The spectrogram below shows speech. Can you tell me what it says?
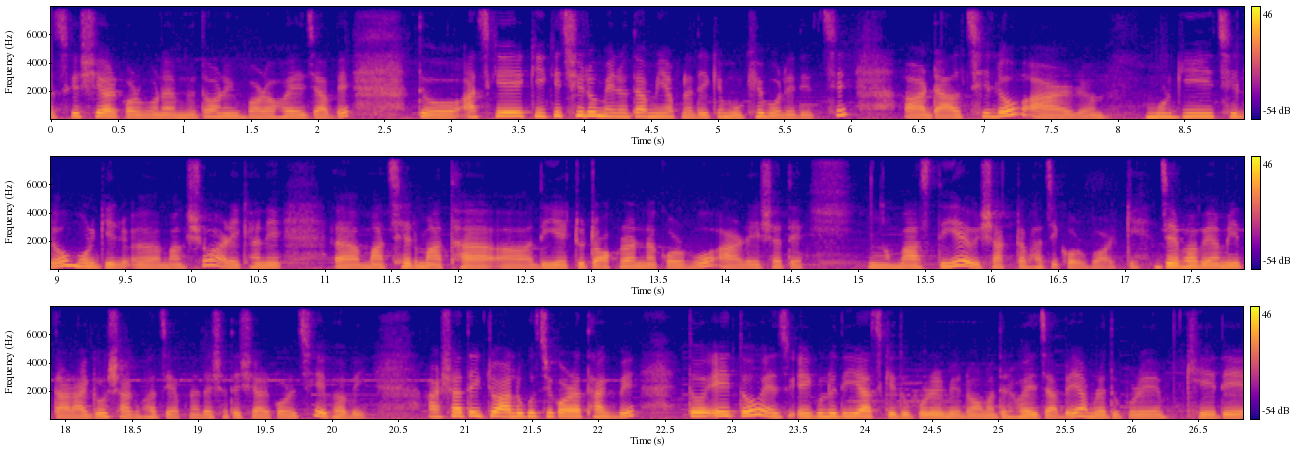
আজকে শেয়ার করব না এমনি তো অনেক বড় হয়ে যাবে। তো আজকে কি কি ছিল মেনুতে আমি আপনাদেরকে মুখে বলে দিচ্ছি। ডাল ছিল আর মুরগি ছিল, মুরগির মাংস। আর এখানে মাছের মাথা দিয়ে একটু টক রান্না করব। আর এর সাথে মাছ দিয়ে ওই শাকটা ভাজি করব আর কি। যেভাবে আমি তার আগেও শাক ভাজি আপনাদের সাথে শেয়ার করেছি, এভাবেই। আর সাথে একটু আলু কুচি করা থাকবে। তো এই তো এগুলো দিয়ে আজকে দুপুরের মেনু আমাদের হয়ে যাবে। আমরা দুপুরে খেয়ে দিয়ে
